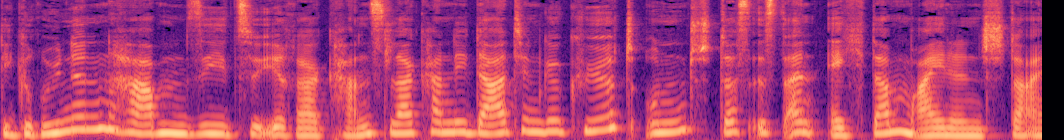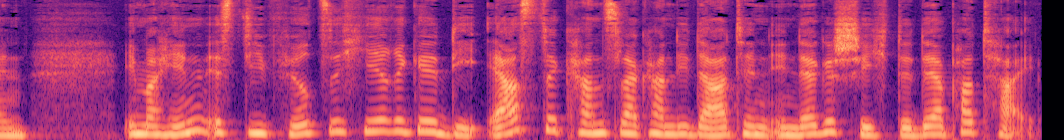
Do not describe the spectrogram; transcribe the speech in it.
Die Grünen haben sie zu ihrer Kanzlerkandidatin gekürt und das ist ein echter Meilenstein. Immerhin ist die 40-Jährige die erste Kanzlerkandidatin in der Geschichte der Partei.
